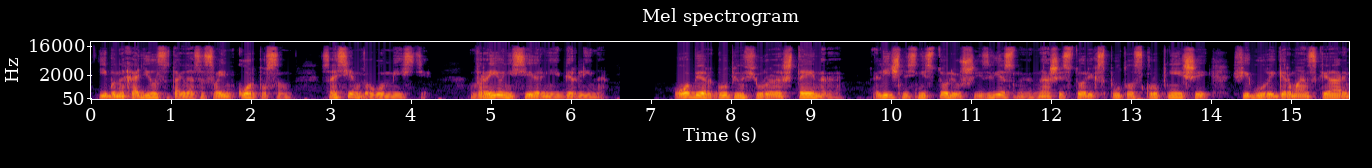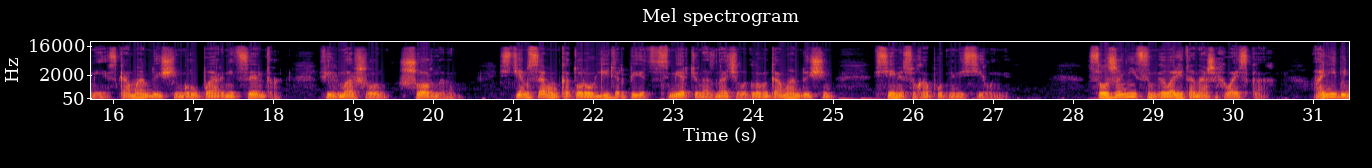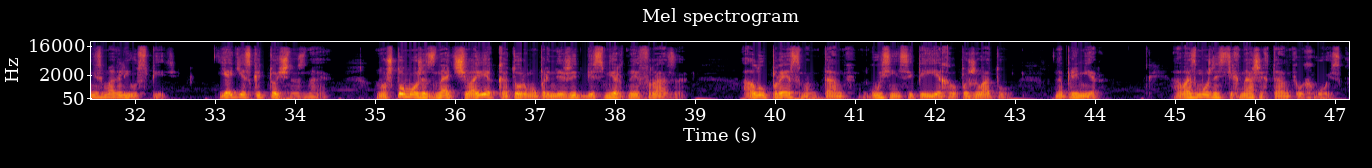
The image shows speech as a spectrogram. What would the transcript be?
ибо находился тогда со своим корпусом совсем в другом месте, в районе севернее Берлина. Обер-группенфюрера Штейнера Личность не столь уж известную наш историк спутал с крупнейшей фигурой германской армии, с командующим группой армий «Центр» фельдмаршалом Шорнером, с тем самым, которого Гитлер перед смертью назначил главнокомандующим всеми сухопутными силами. Солженицын говорит о наших войсках. Они бы не смогли успеть. Я, дескать, точно знаю. Но что может знать человек, которому принадлежит бессмертная фраза Алу Прессман танк гусеницы переехал по животу. Например, о возможностях наших танковых войск.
